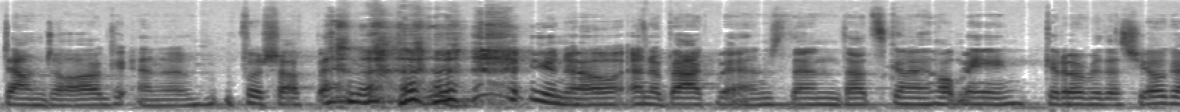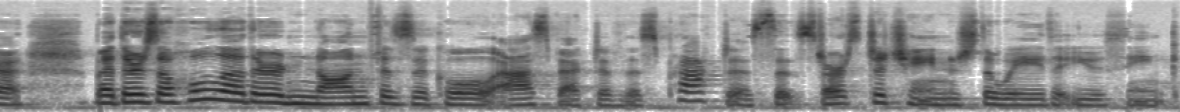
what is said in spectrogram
down dog and a push up and a, mm-hmm. you know, and a back bend, then that's going to help me get over this yoga. But there's a whole other non-physical aspect of this practice that starts to change the way that you think.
